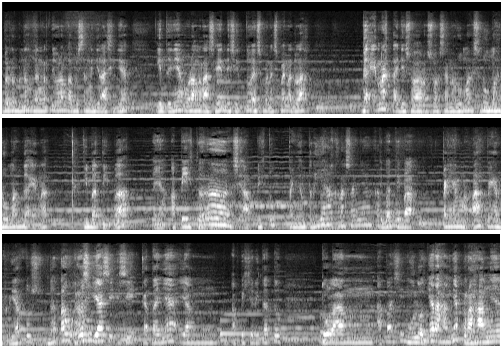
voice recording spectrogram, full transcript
bener-bener nggak ngerti orang nggak bisa ngejelasinnya intinya orang ngerasain di situ espen espen adalah gak enak aja suara suasana rumah serumah rumah nggak enak tiba-tiba Ya, api itu. eh, si Apih tuh pengen teriak rasanya. Tiba-tiba pengen marah pengen teriak terus nggak tahu terus iya si si katanya yang api cerita tuh tulang apa sih mulutnya rahangnya pingin, Rahangnya.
